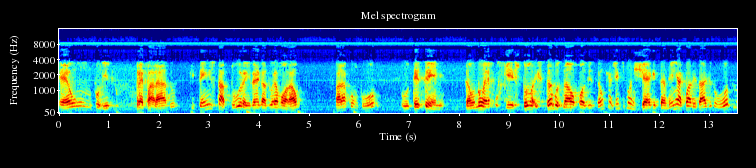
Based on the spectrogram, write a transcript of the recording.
é um político preparado que tem estatura, envergadura moral para compor o TCM. Então, não é porque estou, estamos na oposição que a gente não enxergue também a qualidade do outro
